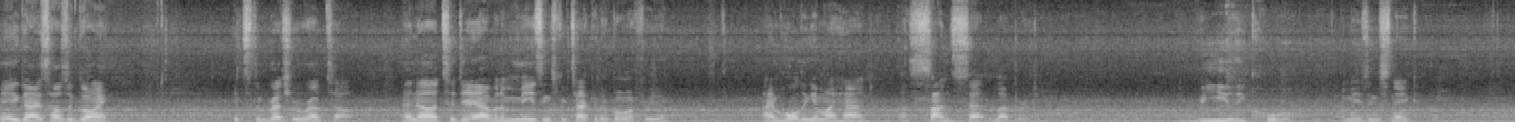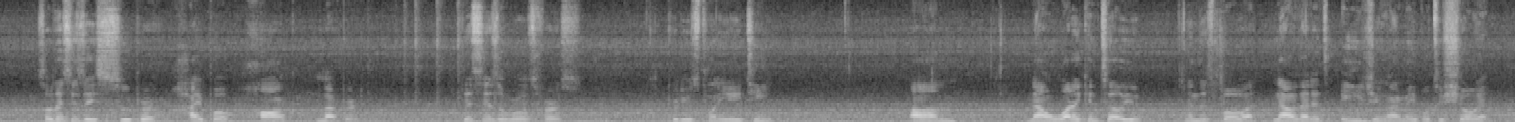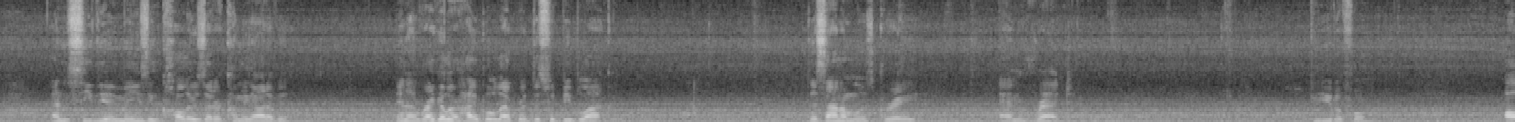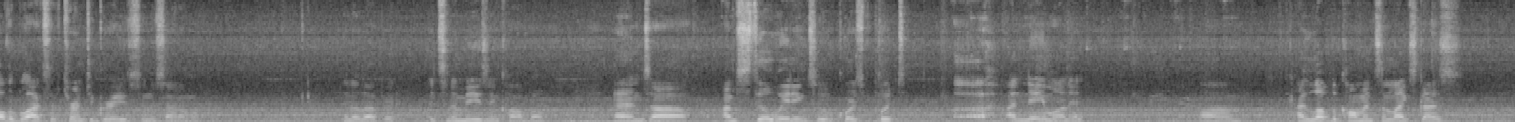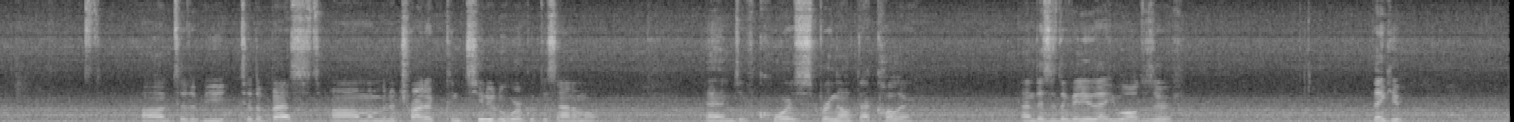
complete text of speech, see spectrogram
Hey guys, how's it going? It's the Retro Reptile, and uh, today I have an amazing, spectacular boa for you. I'm holding in my hand a sunset leopard. Really cool, amazing snake. So this is a super hypo hog leopard. This is a world's first, produced 2018. Um, now what I can tell you in this boa, now that it's aging, I'm able to show it and see the amazing colors that are coming out of it. In a regular hypo leopard, this would be black. This animal is gray and red. Beautiful. All the blacks have turned to grays in this animal, in a leopard. It's an amazing combo. And uh, I'm still waiting to, of course, put uh, a name on it. Um, I love the comments and likes, guys. Uh, to the be to the best. Um, I'm gonna try to continue to work with this animal, and of course, bring out that color. And this is the video that you all deserve. Thank you.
